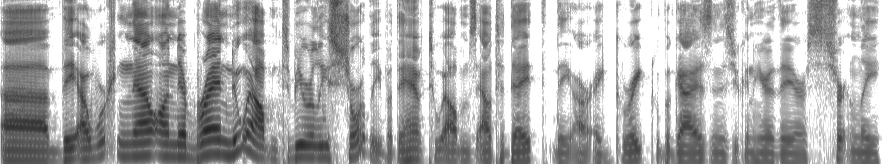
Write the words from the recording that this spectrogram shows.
Uh, they are working now on their brand new album to be released shortly, but they have two albums out to date. They are a great group of guys, and as you can hear, they are certainly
